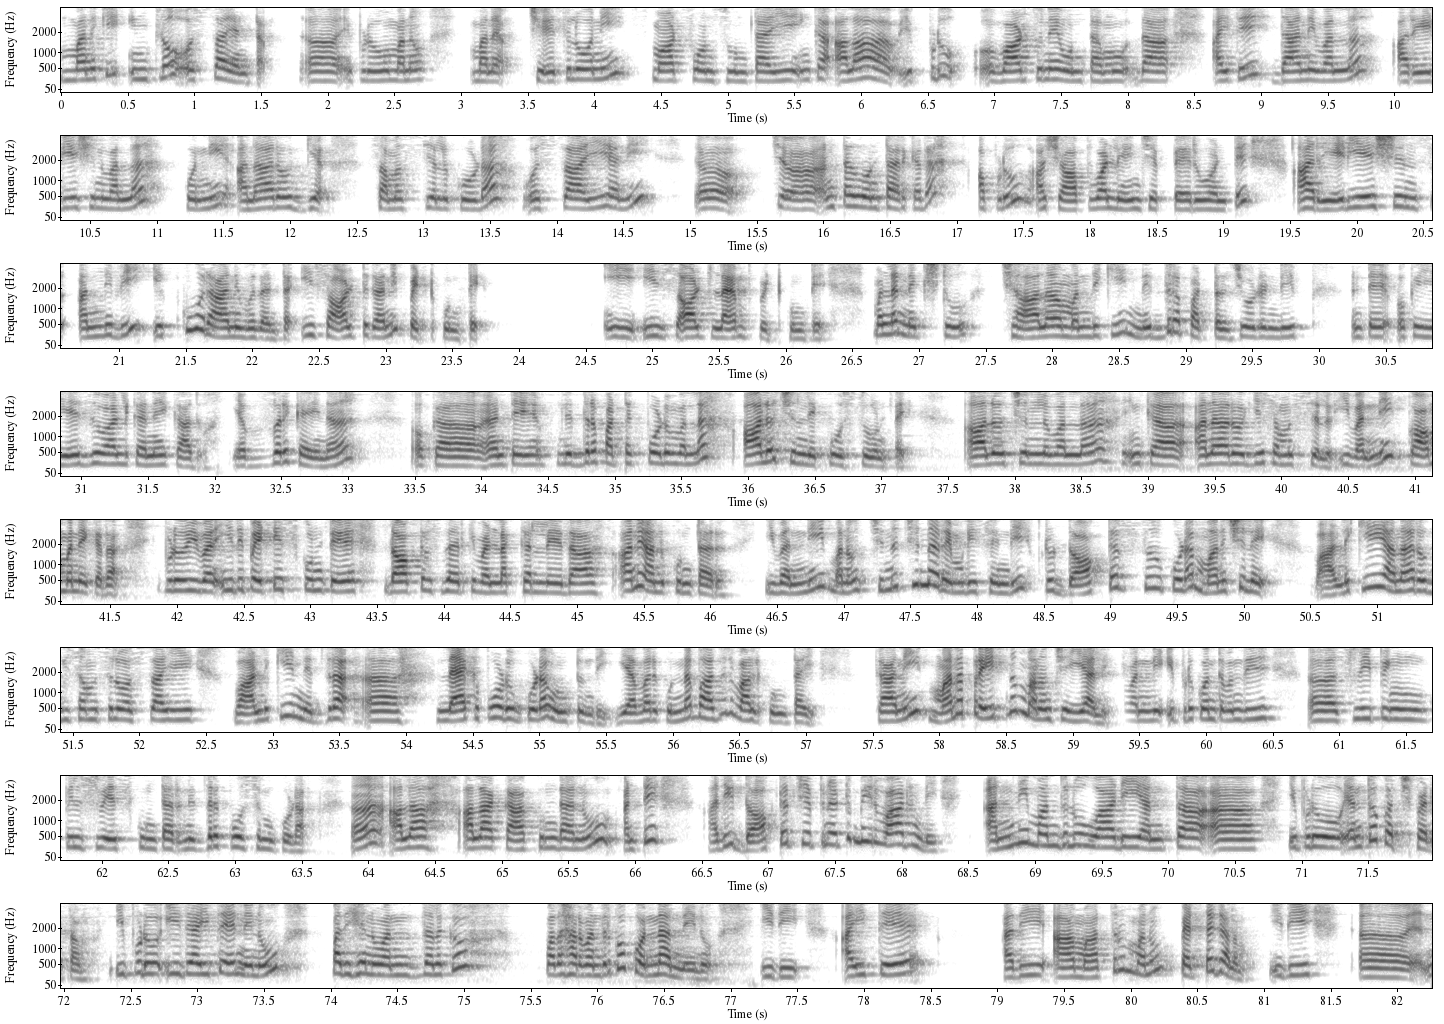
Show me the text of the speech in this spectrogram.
మనకి ఇంట్లో వస్తాయంట. ఇప్పుడు మనం మన చేతిలోని స్మార్ట్ ఫోన్స్ ఉంటాయి ఇంకా అలా ఎప్పుడు వాడుతూనే ఉంటాము. దా అయితే దానివల్ల ఆ రేడియేషన్ వల్ల కొన్ని అనారోగ్య సమస్యలు కూడా వస్తాయి అని చ- అంటూ ఉంటారు కదా. అప్పుడు ఆ షాప్ వాళ్ళు ఏం చెప్పారు అంటే ఆ రేడియేషన్స్ అన్నివి ఎక్కువ రానివ్వదంట ఈ సాల్ట్ కానీ పెట్టుకుంటే. ఈ ఈ సాల్ట్ ల్యాంప్ పెట్టుకుంటే. మళ్ళీ నెక్స్ట్ చాలా మందికి నిద్ర పట్టదు చూడండి. అంటే ఒక ఏజ్ వాళ్ళకనే కాదు. ఎవరికైనా ఒక అంటే నిద్ర పట్టకపోవడం వల్ల ఆలోచనలు ఎక్కువ వస్తూ ఉంటాయి. ఆలోచనల వల్ల ఇంకా అనారోగ్య సమస్యలు ఇవన్నీ కామనే కదా. ఇప్పుడు ఇవ ఇది పెట్టేసుకుంటే డాక్టర్స్ దగ్గరికి వెళ్ళక్కర్లేదా అని అనుకుంటారు. ఇవన్నీ మనం చిన్న చిన్న రెమెడీస్ అండి. ఇప్పుడు డాక్టర్స్ కూడా మనుషులే. వాళ్ళకి అనారోగ్య సమస్యలు వస్తాయి. వాళ్ళకి నిద్ర లేకపోవడం కూడా ఉంటుంది. ఎవరికి ఉన్న బాధలు వాళ్ళకు ఉంటాయి కానీ మన ప్రయత్నం మనం చెయ్యాలి. అవన్నీ ఇప్పుడు కొంతమంది స్లీపింగ్ పిల్స్ వేసుకుంటారు నిద్ర కోసం కూడా. అలా అలా కాకుండాను అంటే అది డాక్టర్ చెప్పినట్టు మీరు వాడండి. అన్ని మందులు వాడి అంత ఇప్పుడు ఎంతో ఖర్చు పెడతాం. ఇప్పుడు ఇది అయితే నేను పదిహేను వందలకు పదహారు వందలకు కొన్నాను నేను. ఇది అయితే అది ఆ మాత్రం మనం పెట్టగలం. ఇది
